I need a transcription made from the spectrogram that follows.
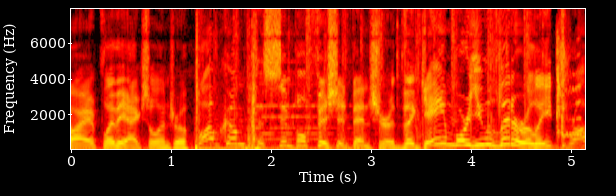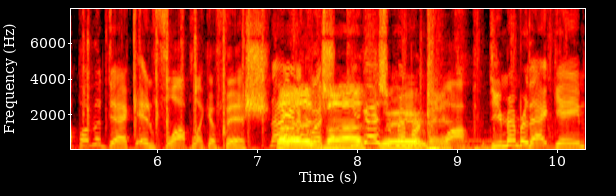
All right, play the actual intro. Welcome to Simple Fish Adventure, the game where you literally drop on the deck and flop like a fish. Now I got a question. Do you guys remember SquarePants. Flop? Do you remember that game?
